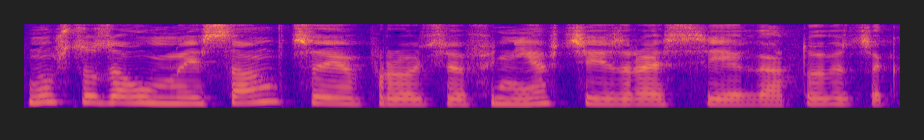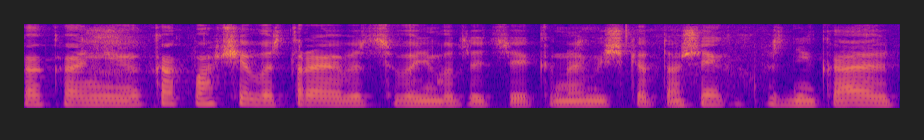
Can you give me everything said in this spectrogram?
ну что за умные санкции против нефти из России готовятся, как они, как вообще выстраивают сегодня вот эти экономические отношения, как возникают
